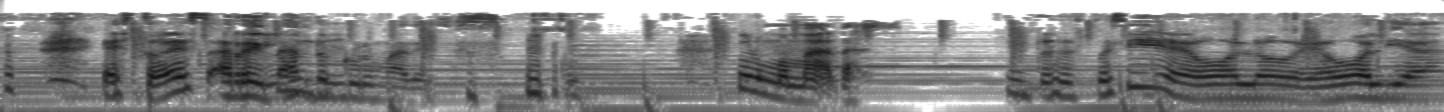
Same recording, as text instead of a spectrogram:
Esto es arreglando Ujú. Kurumadeses. Por mamadas. Entonces, pues sí, Eolo, Eolia.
